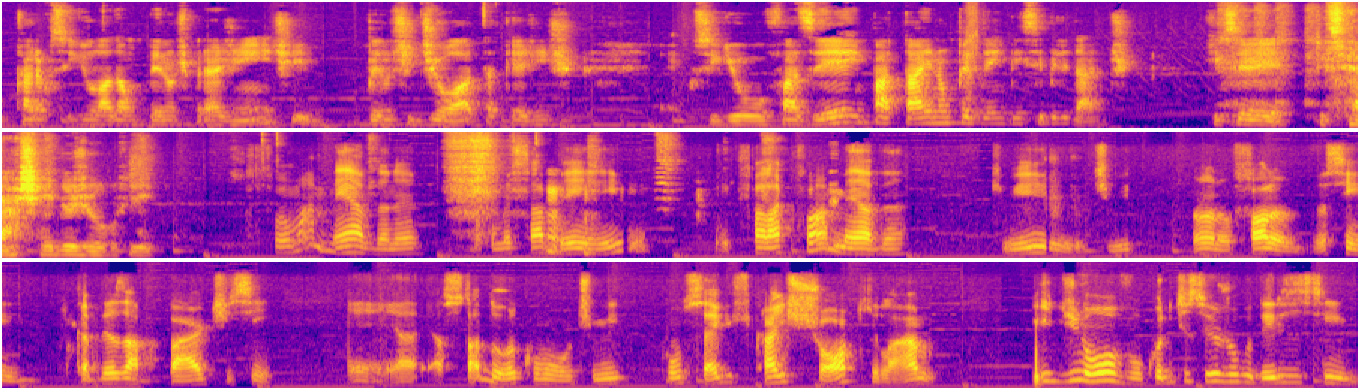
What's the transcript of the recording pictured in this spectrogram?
o cara conseguiu lá dar um pênalti pra gente, pênalti idiota, que a gente Conseguiu fazer, empatar e não perder a invencibilidade. O que, você, que, que acha aí do jogo, Felipe? Foi uma merda, né? Pra começar bem aí, tem que falar que foi uma merda. Time, time, mano, eu falo, assim, cabeça à parte, assim, é assustador como o time consegue ficar em choque lá. E, de novo, o Corinthians fez o jogo deles, assim,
